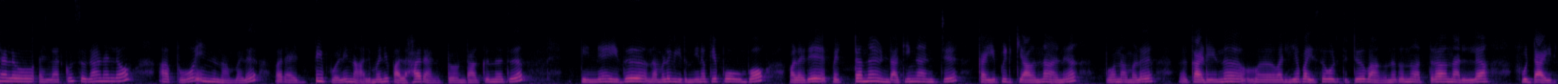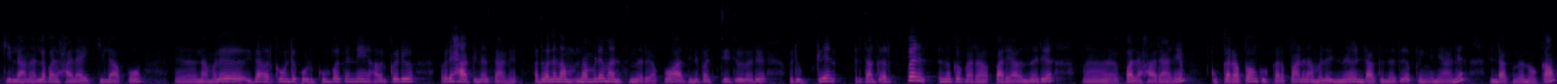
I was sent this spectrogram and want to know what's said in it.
Hello എല്ലാവർക്കും സുഖമാണല്ലോ അപ്പോൾ ഇന്ന് നമ്മൾ ഒരടിപൊളി നാല് മണി പലഹാരമാണ് കേട്ടോ ഉണ്ടാക്കുന്നത്. പിന്നെ ഇത് നമ്മൾ വിരുന്നിനൊക്കെ പോകുമ്പോൾ വളരെ പെട്ടെന്ന് ഉണ്ടാക്കി കാണിച്ച് കൈ പിടിക്കാവുന്നതാണ്. അപ്പോൾ നമ്മൾ കടയിൽ നിന്ന് വലിയ പൈസ കൊടുത്തിട്ട് വാങ്ങുന്നതൊന്നും അത്ര നല്ല ഫുഡായിരിക്കില്ല നല്ല പലഹാരമായിരിക്കില്ല അപ്പോൾ നമ്മൾ ഇത് അവർക്ക് കൊണ്ട് കൊടുക്കുമ്പോൾ തന്നെ അവർക്കൊരു ഒരു ഹാപ്പിനെസ് ആണ്. അതുപോലെ നമ്മുടെ മനസ്സ് നിറയും. അപ്പോൾ അതിന് പറ്റിയിട്ടുള്ളൊരു ഒരു ഉഗ്രൻ ഒരു തകർപ്പൻ എന്നൊക്കെ പറ പറയാവുന്ന ഒരു പലഹാരമാണ് കുക്കറപ്പം കുക്കറപ്പാണ് നമ്മൾ ഇന്ന് ഉണ്ടാക്കുന്നത്. അപ്പോൾ എങ്ങനെയാണ് ഉണ്ടാക്കുന്നത് നോക്കാം.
